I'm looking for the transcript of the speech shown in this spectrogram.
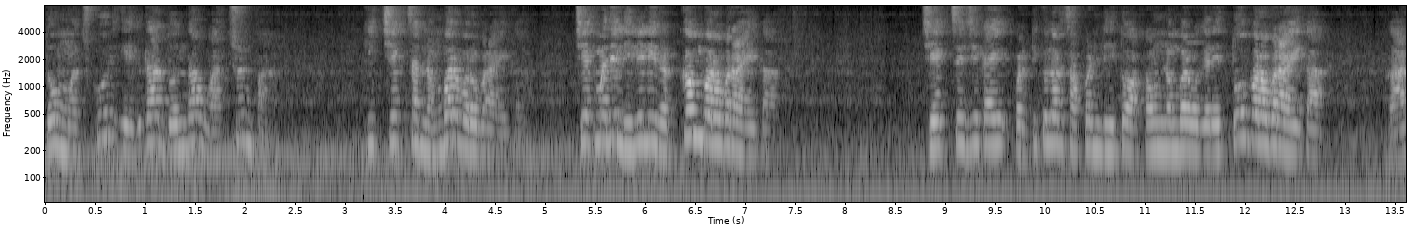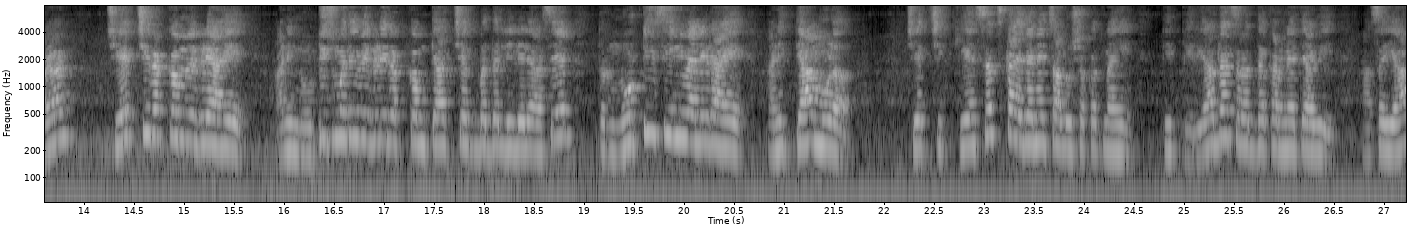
तो मजकूर एकदा दोनदा वाचून पहा. की चेकचा नंबर बरोबर आहे का? चेकमध्ये लिहिलेली रक्कम बरोबर आहे का? चेकचे जे काही पर्टिक्युलर्स आपण लिहितो अकाउंट नंबर वगैरे तो बरोबर आहे का? कारण चेकची रक्कम वेगळी आहे. आणि नोटीसमध्ये वेगळी रक्कम त्या चेकबद्दल लिहिलेली असेल तर नोटीस इनव्हॅलिड आहे. आणि त्यामुळं चेकची केसच कायद्याने चालू शकत नाही. ती फिर्यादच रद्द करण्यात यावी असं या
